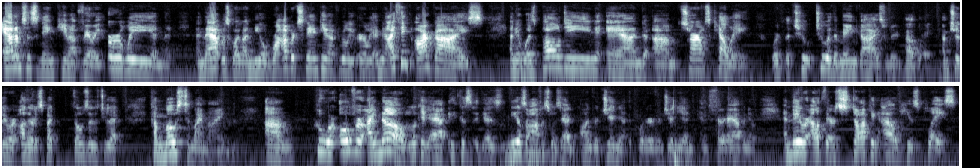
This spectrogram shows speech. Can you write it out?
Adamson's name came up very early, and the, and that was going on. Neil Roberts' name came up really early. I mean, I think our guys, and it was Paul Dean and um, Charles Kelly, were the two two of the main guys from the Republic. I'm sure there were others, but those are the two that come most to my mind. Um, who were over, I know, looking at because, because Neil's office was at, on Virginia, the corner of Virginia and, and Third Avenue, and they were out there stalking out his place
